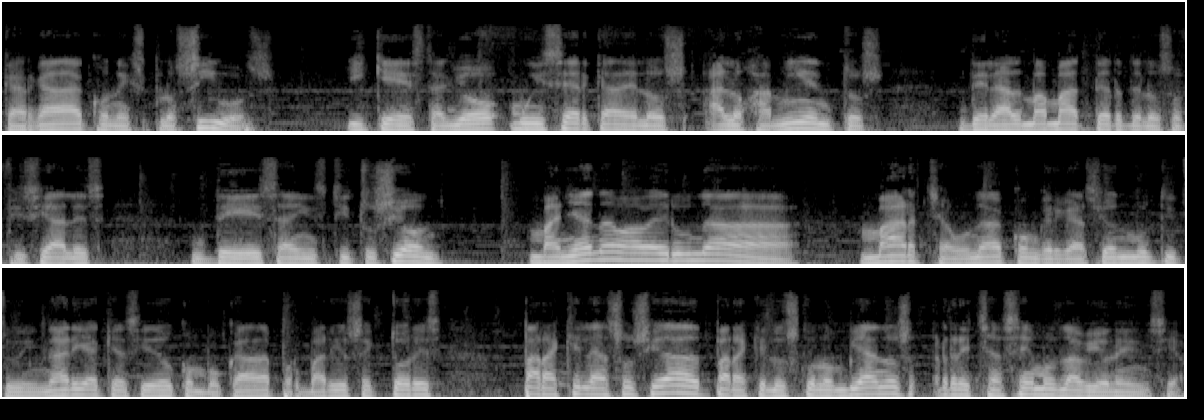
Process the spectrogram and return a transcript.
cargada con explosivos, y que estalló muy cerca de los alojamientos del alma mater de los oficiales de esa institución. Mañana va a haber una marcha, una congregación multitudinaria que ha sido convocada por varios sectores para que la sociedad, para que los colombianos rechacemos la violencia.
